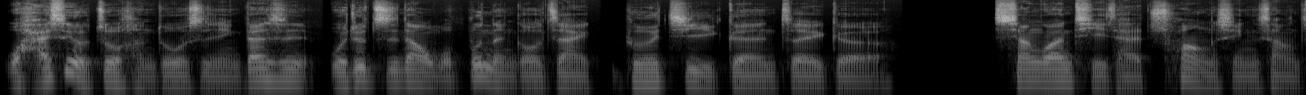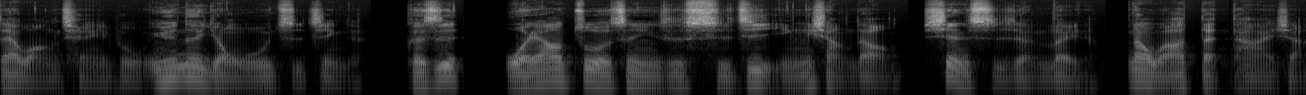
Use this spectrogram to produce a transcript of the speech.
我还是有做很多的事情，但是我就知道我不能够在科技跟这个相关题材创新上再往前一步，因为那永无止境的。可是我要做的事情是实际影响到现实人类的，那我要等他一下，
